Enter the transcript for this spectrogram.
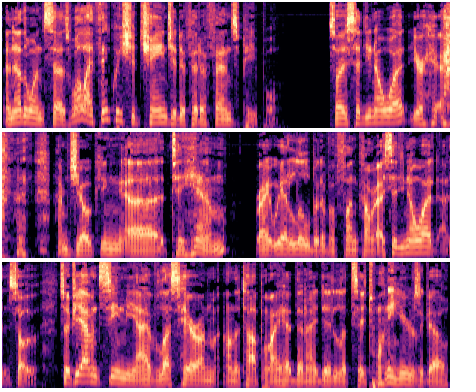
Another one says, well, I think we should change it if it offends people. So I said, you know what? Your hair, I'm joking uh, to him, right? We had a little bit of a fun conversation. I said, you know what? So, so if you haven't seen me, I have less hair on, on the top of my head than I did, let's say 20 years ago.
